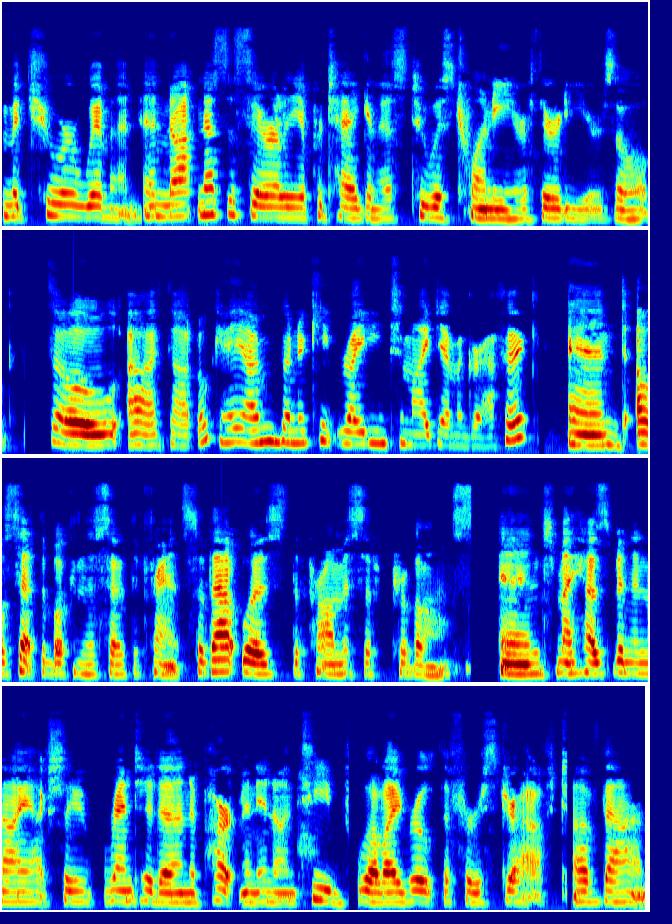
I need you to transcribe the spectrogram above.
mature women and not necessarily a protagonist who was 20 or 30 years old. So uh, I thought, okay, I'm going to keep writing to my demographic and I'll set the book in the south of France. So that was The Promise of Provence. And my husband and I actually rented an apartment in Antibes while I wrote the first draft of that.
